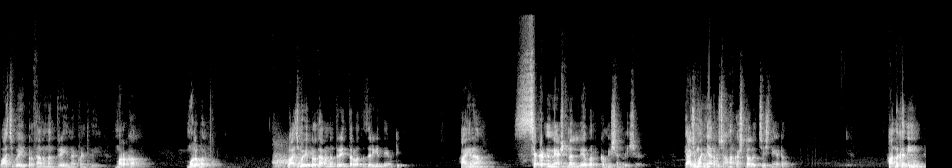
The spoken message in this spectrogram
వాజ్పేయి ప్రధానమంత్రి అయినటువంటిది మరొక మూలమలుపు. వాజ్పేయి ప్రధానమంత్రి అయిన తర్వాత జరిగింది ఏమిటి? ఆయన సెకండ్ నేషనల్ లేబర్ కమిషన్ వేశాడు. యాజమాన్యాలకు చాలా కష్టాలు వచ్చేసినాయట. అందుకని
